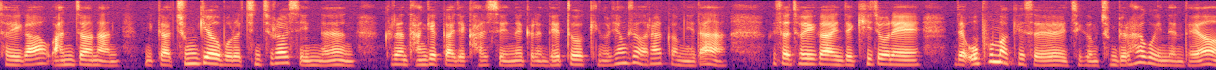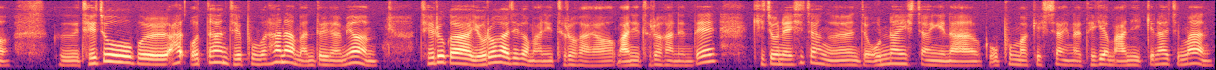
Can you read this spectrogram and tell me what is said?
저희가 완전한 그러니까 중기업으로 진출할 수 있는 그런 단계까지 갈 수 있는 그런 네트워킹을 형성을 할 겁니다. 그래서 저희가 이제 기존에 이제 오픈마켓을 지금 준비를 하고 있는데요. 그 제조업을 하- 어떠한 제품을 하나 만들려면 재료가 여러 가지가 많이 들어가요. 많이 들어가는데 기존의 시장은 이제 온라인 시장이나 그 오픈마켓 시장이나 되게 많이 있긴 하지만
